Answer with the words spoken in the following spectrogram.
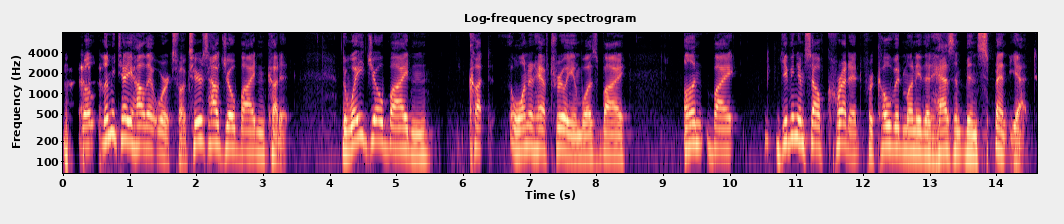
well, let me tell you how that works, folks. Here's how Joe Biden cut it. The way Joe Biden cut one and a half trillion was by un, by giving himself credit for COVID money that hasn't been spent yet.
